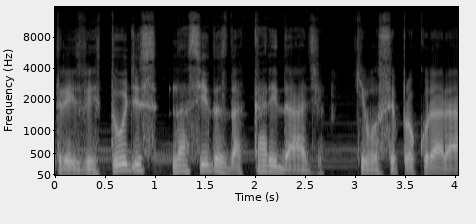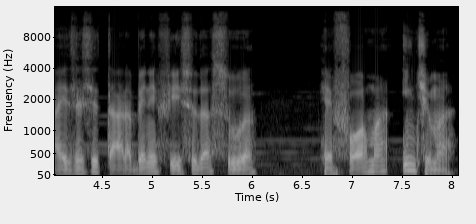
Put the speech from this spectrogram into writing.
três virtudes nascidas da caridade que você procurará exercitar a benefício da sua reforma íntima.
